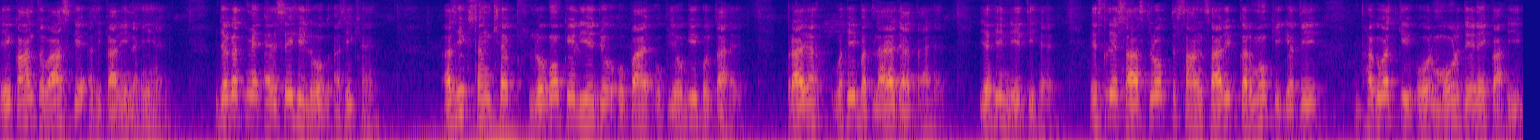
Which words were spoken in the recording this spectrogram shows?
एकांतवास के अधिकारी नहीं हैं। जगत में ऐसे ही लोग अधिक हैं। अधिक संख्यक लोगों के लिए जो उपाय उपयोगी होता है प्रायः वही बतलाया जाता है। यही नीति है। इसलिए शास्त्रोक्त सांसारिक कर्मों की गति भगवत की ओर मोड़ देने का ही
